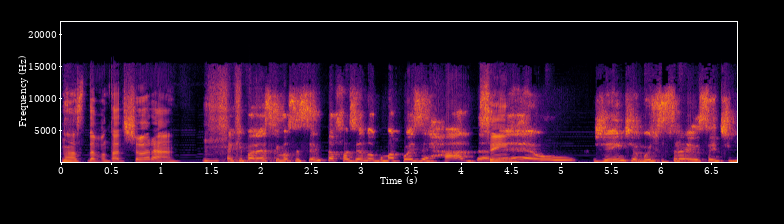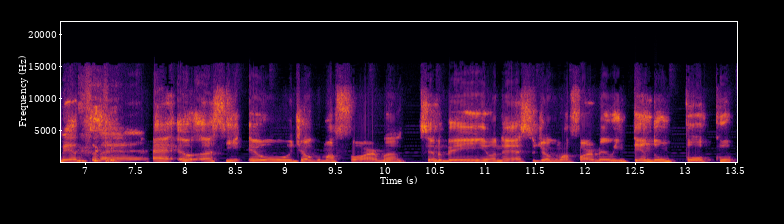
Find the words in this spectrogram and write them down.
Nossa, dá vontade de chorar. É que parece que você sempre tá fazendo alguma coisa errada, Sim. né? Ou, gente, é muito estranho o sentimento, né? É, eu, assim, eu de alguma forma, sendo bem honesto, de alguma forma eu entendo um pouco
